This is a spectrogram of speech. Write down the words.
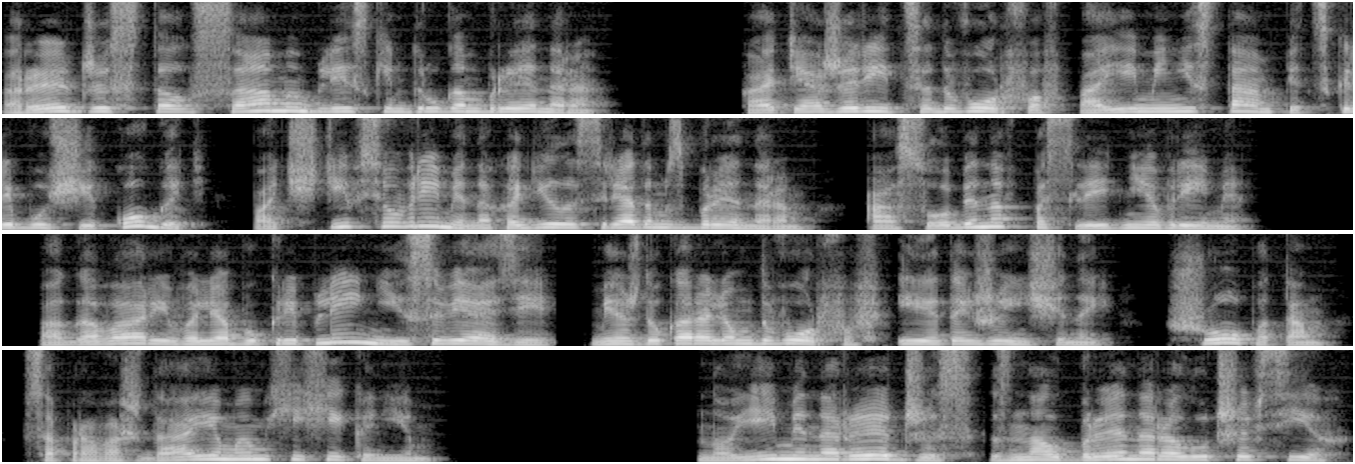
Реджи стал самым близким другом Бреннера. Хотя жрица дворфов по имени Стампет, скребущий коготь, почти все время находилась рядом с Бреннером, особенно в последнее время. Поговаривали об укреплении связи между королем дворфов и этой женщиной, шепотом, сопровождаемым хихиканьем. Но именно Реджис знал Бреннера лучше всех.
